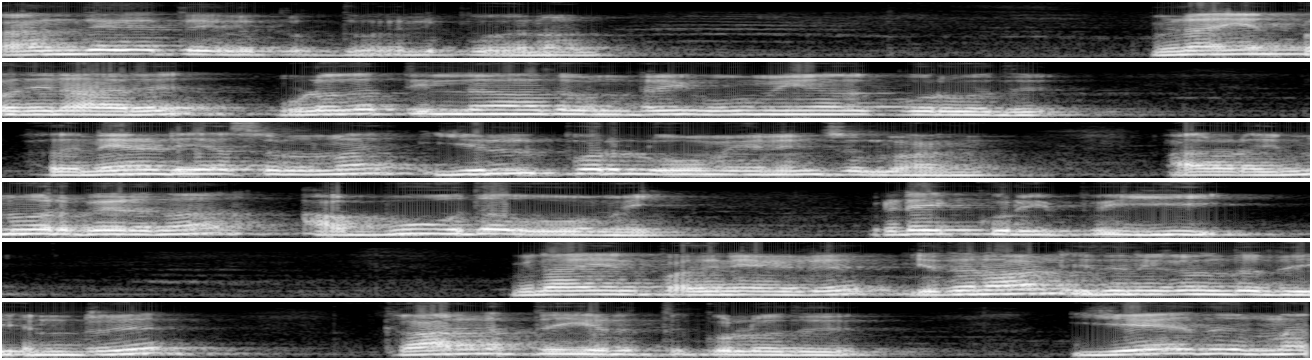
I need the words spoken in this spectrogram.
சந்தேகத்தை எழுப்பு எழுப்புவதனால். விநாயகன் பதினாறு உலகத்தில்லாத ஒன்றை ஊமையாக கூறுவது. அது நேரடியாக சொல்லணும்னா எல் பொருள் ஊமையன்னு சொல்லுவாங்க. அதோட இன்னொரு பேர் தான் அபூத ஊமை விடைக்குறிப்பு இ. விநாயகன் பதினேழு இதனால் இது நிகழ்ந்தது என்று காரணத்தை எடுத்துக்கொள்வது ஏதுன்னா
